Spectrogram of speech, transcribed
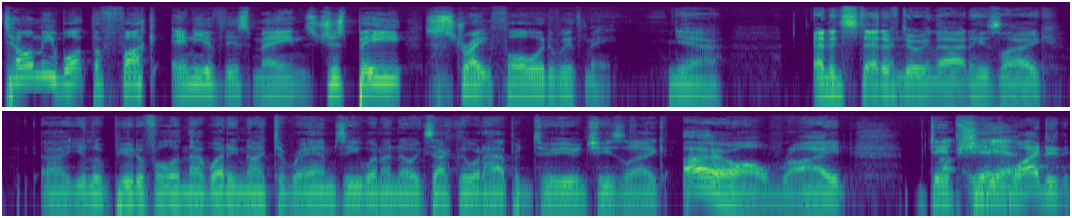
"Tell me what the fuck any of this means. Just be straightforward with me." Yeah. And instead of doing that, he's like, uh, You look beautiful on that wedding night to Ramsay when I know exactly what happened to you. And she's like, Oh, all right. Dipshit. Uh, yeah. Why did.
